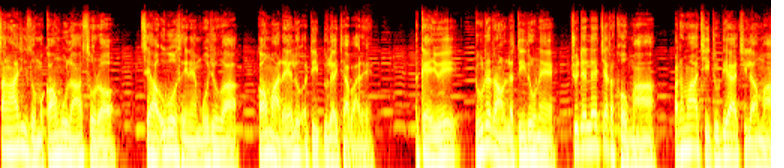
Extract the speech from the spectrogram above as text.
15ကြီးဆိုမကောင်းဘူးလားဆိုတော့ဆရာဥဖို့စိန်နဲ့မိုးကျိုးကကောင်းပါတယ်လို့အတည်ပြုလိုက်ကြပါတယ်အကယ်၍ဒူးတထောင်လက်သီးတို့နဲ့ကျွေတလဲကြက်တခုံမှာပထမအချီဒုတိယအချီလောက်မှာ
